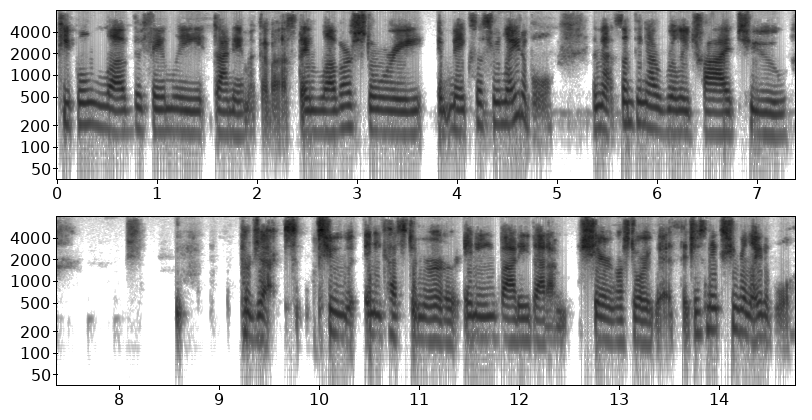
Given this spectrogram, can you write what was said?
people love the family dynamic of us. They love our story. It makes us relatable. And that's something I really try to project to any customer or anybody that I'm sharing our story with. It just makes you relatable.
